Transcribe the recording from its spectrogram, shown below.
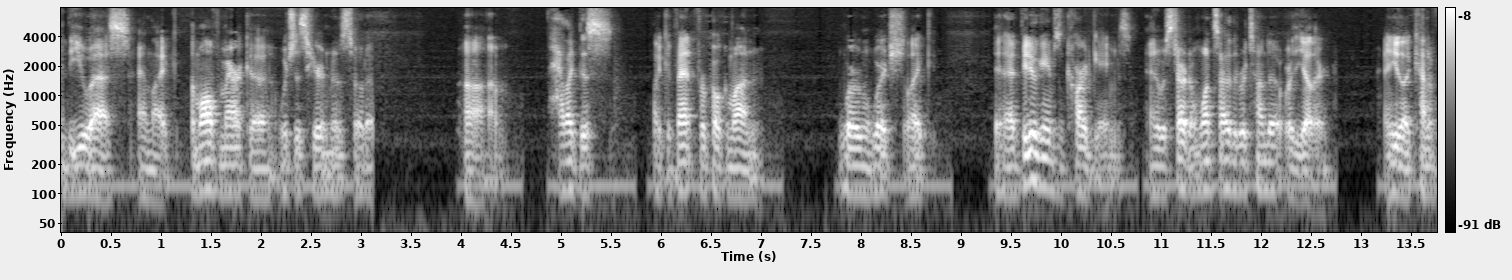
in the U.S. and like the Mall of America, which is here in Minnesota, um, had like this like event for Pokemon, where in which like it had video games and card games, and it would start on one side of the rotunda or the other, and you like kind of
